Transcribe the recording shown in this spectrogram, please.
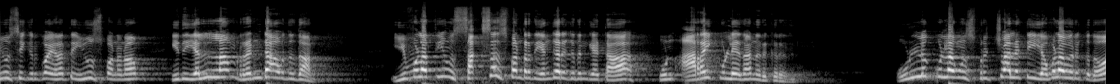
மியூசிக் இருக்கோ எல்லாத்தையும் யூஸ் பண்ணணும். இது எல்லாம் ரெண்டாவது தான். இவ்வளோத்தையும் சக்ஸஸ் பண்ணுறது எங்கே இருக்குதுன்னு கேட்டால் உன் அறைக்குள்ளே தான் இருக்கிறது. உள்ளுக்குள்ள உன் ஸ்பிரிச்சுவாலிட்டி எவ்வளவு இருக்குதோ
